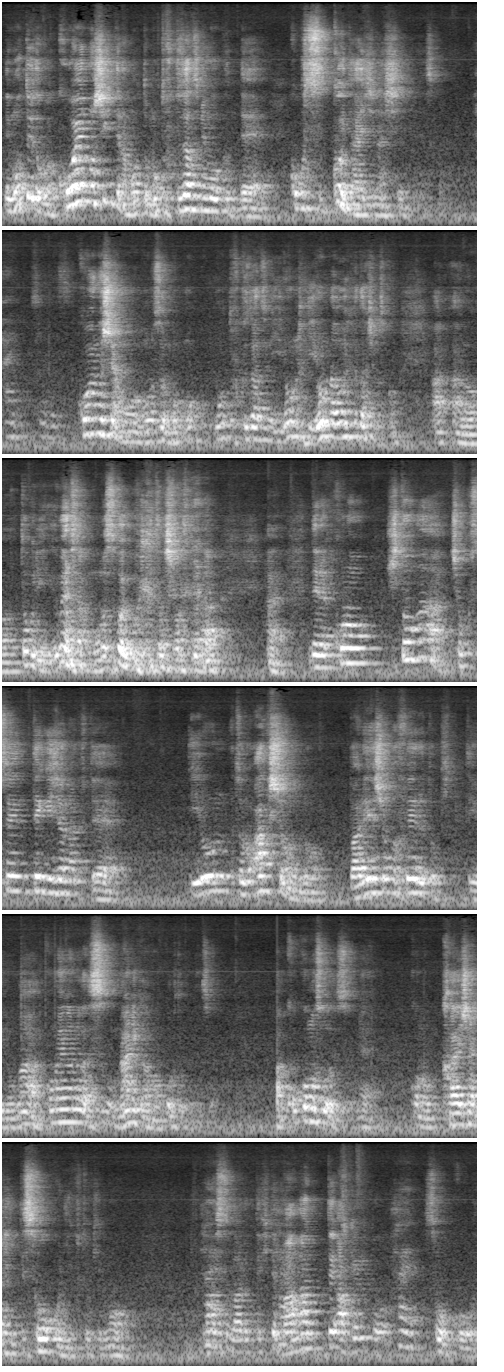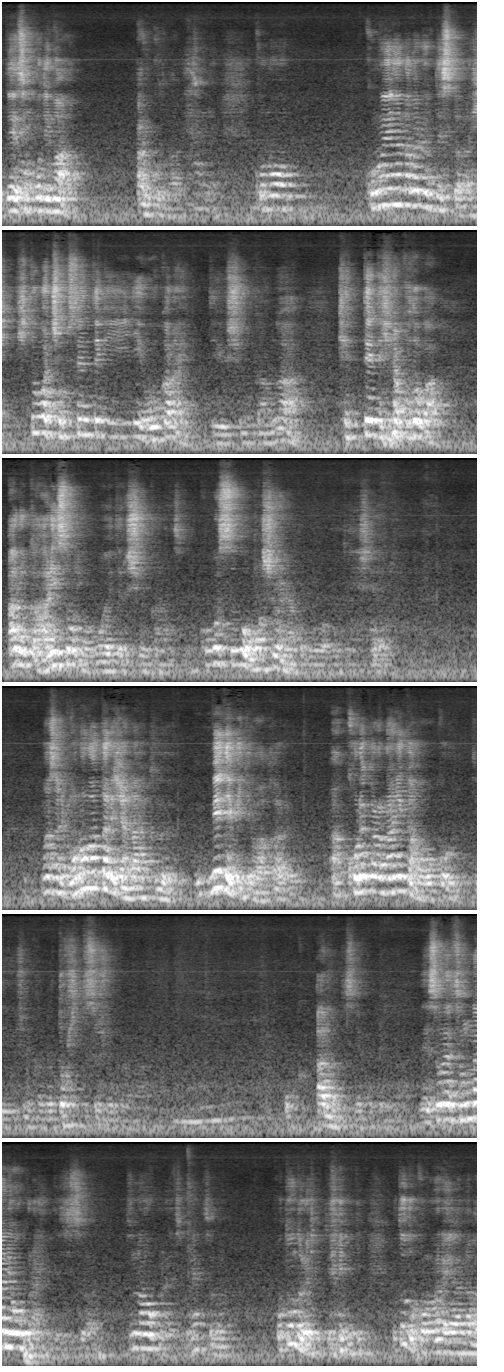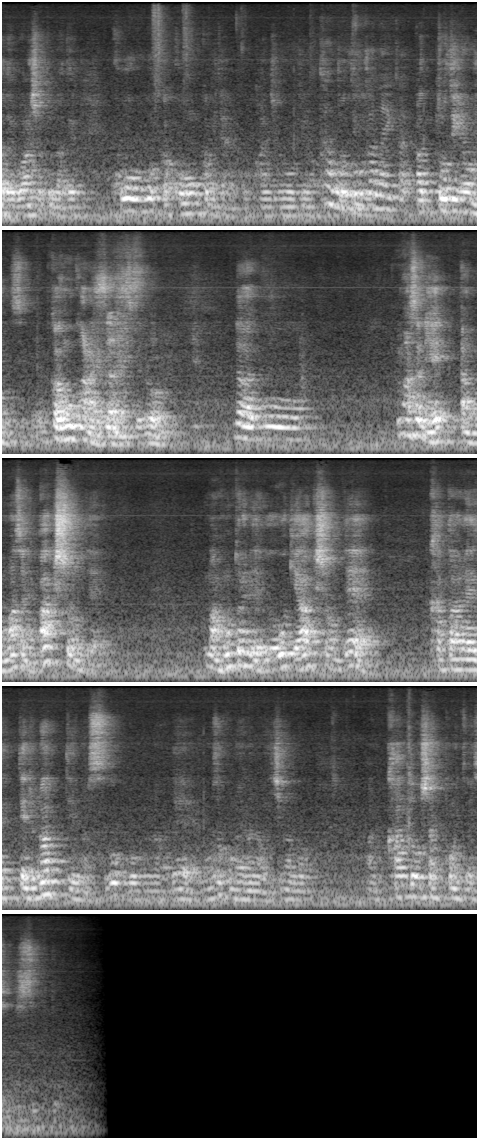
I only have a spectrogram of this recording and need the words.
でもっと言うと公園のシーンっていうのはもっともっと複雑に動くんでここすっごい大事なシーンじゃないですかとはいそうです。公園のシーンはもうものすごいもももっと複雑にいろんな いろんな動き方をします。ああの特に梅野さんがものすごい動き方をしますから、はい、でねこの人が直線的じゃなくていろんそのアクションのバリエーションが増える時っていうのがこの映画の中ですごく何かが起こると思うんですよ。あここもそうですよね。この会社に行って倉庫に行く時もはい。バスが歩ってきてはい曲がって開けるとはい。倉庫ではいそこでまああることがあるんですよね、このこの映画の中でですからひ人が直線的に動かないっていう瞬間が決定的なことがあるかありそうに思えてる瞬間なんですね。ここすごい面白いなと僕は思ってまして。まさに物語じゃなく目で見てわかる。あこれから何かが起こるっていう瞬間がドキッとする瞬間があるんですねここには。でそれはそんなに多くないんで実は。そんな多くないですよね。そのほとんどの人 ほとんどこの映画の中でワンショットの中でこう動くかこう動くかみたいなこう感じの動きがかも動かないか圧倒的に多いんですよね。か動かないからですけど、だからこうまさにえあのまさにアクションで、まあ本当にね動きアクションで語られてるなっていうのはすごく僕の中でものすごくこの映画の一番のあの感動したポイントです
